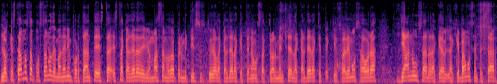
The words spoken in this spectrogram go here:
Lo que estamos apostando de manera importante, esta, esta caldera de biomasa nos va a permitir sustituir a la caldera que tenemos actualmente. La caldera que, que usaremos ahora ya no usará la que, la que vamos a empezar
